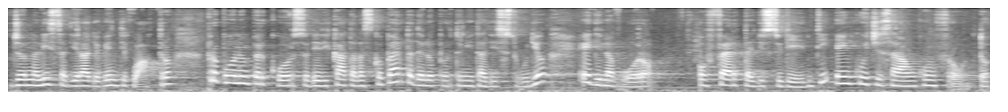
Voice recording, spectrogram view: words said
giornalista di Radio 24, propone un percorso dedicato alla scoperta delle opportunità di studio e di lavoro offerta agli studenti e in cui ci sarà un confronto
